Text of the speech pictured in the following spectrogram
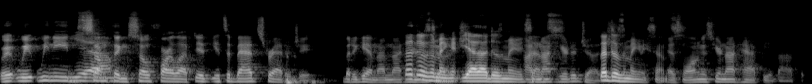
We we, we need Yeah. something so far left. It, it's a bad strategy. But again, I'm not. That doesn't make it. Yeah, that doesn't make any sense. I'm not here to judge. That doesn't make any sense. As long as you're not happy about it,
